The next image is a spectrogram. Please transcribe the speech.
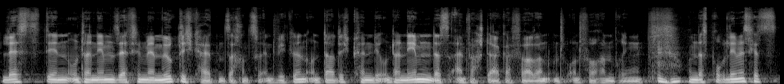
lässt den Unternehmen sehr viel mehr Möglichkeiten, Sachen zu entwickeln. Und dadurch können die Unternehmen das einfach stärker fördern und, und voranbringen. Mhm. Und das Problem ist jetzt,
